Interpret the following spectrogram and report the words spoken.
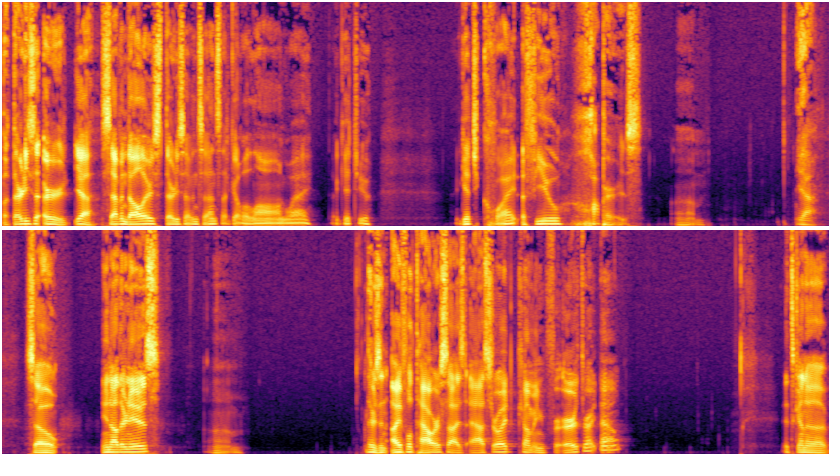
But thirty se- or yeah, seven dollars thirty seven cents. That'd go a long way. That get you get you quite a few whoppers. Um, yeah. So, in other news, um, there's an Eiffel Tower sized asteroid coming for Earth right now. It's going to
